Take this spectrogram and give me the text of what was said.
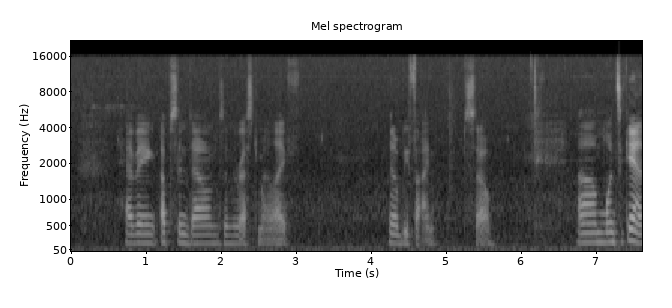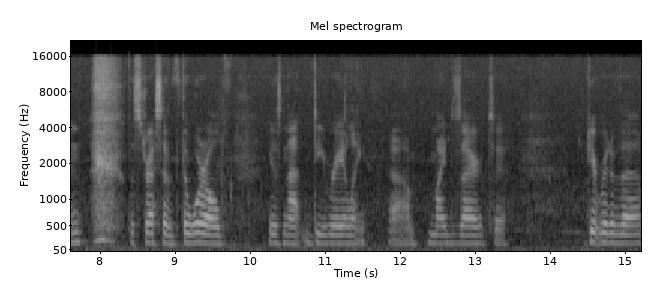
having ups and downs in the rest of my life, it'll be fine. So, um, once again, the stress of the world is not derailing um, my desire to get rid of the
